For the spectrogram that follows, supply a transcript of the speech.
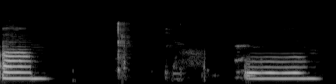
Um, um,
